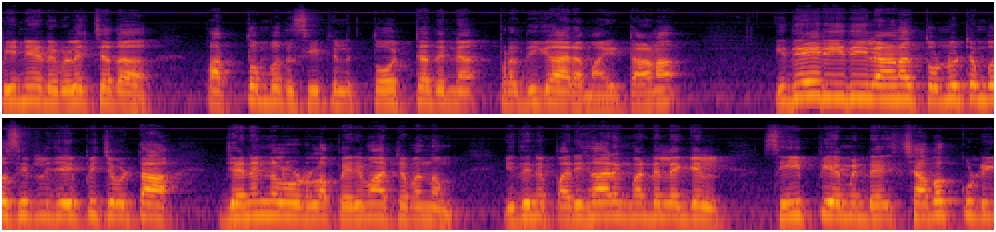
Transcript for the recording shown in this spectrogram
പിന്നീട് വിളിച്ചത് പത്തൊമ്പത് സീറ്റിൽ തോറ്റതിന് പ്രതികാരമായിട്ടാണ്. ഇതേ രീതിയിലാണ് തൊണ്ണൂറ്റൊമ്പത് സീറ്റിൽ ജയിപ്പിച്ചു വിട്ട ജനങ്ങളോടുള്ള പെരുമാറ്റമെന്നും ഇതിന് പരിഹാരം കണ്ടില്ലെങ്കിൽ സി പി എമ്മിന്റെ ശവക്കുടി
